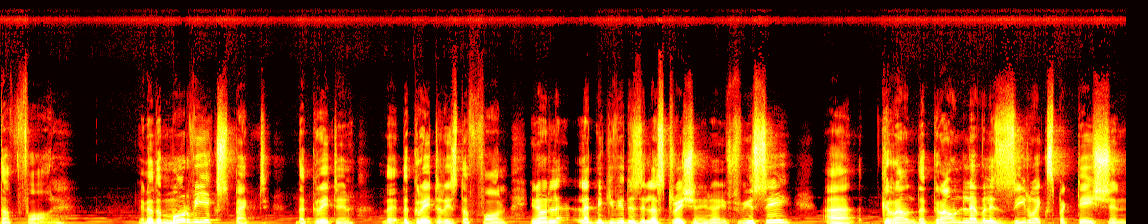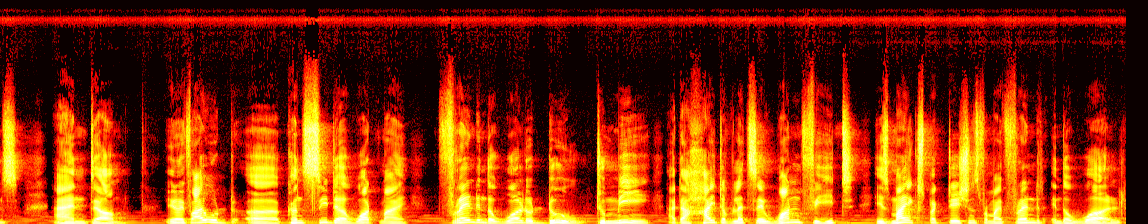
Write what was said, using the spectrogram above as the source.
the fall. You know, the more we expect, the greater the, the greater is the fall. You know, let, let me give you this illustration. You know, if you say uh, ground, the ground level is zero expectations, and um, you know, if I would uh, consider what my friend in the world would do to me at a height of, let's say, one feet, is my expectations from my friend in the world.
